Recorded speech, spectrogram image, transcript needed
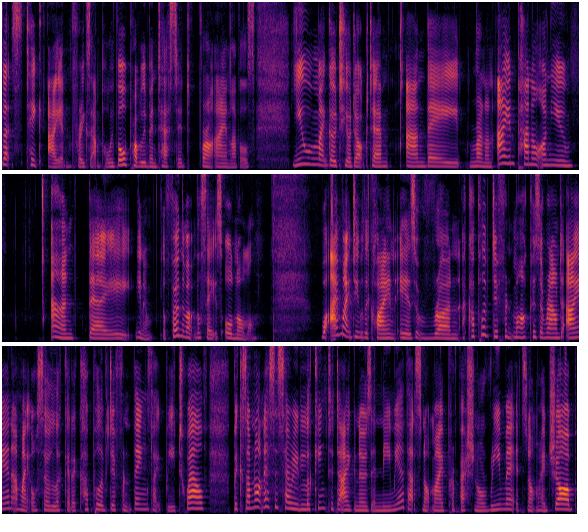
let's take iron, for example, we've all probably been tested for our iron levels. You might go to your doctor and they run an iron panel on you, and they, you know, you'll phone them up, they'll say it's all normal. What I might do with a client is run a couple of different markers around iron. I might also look at a couple of different things like B12 because I'm not necessarily looking to diagnose anemia. That's not my professional remit. It's not my job.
